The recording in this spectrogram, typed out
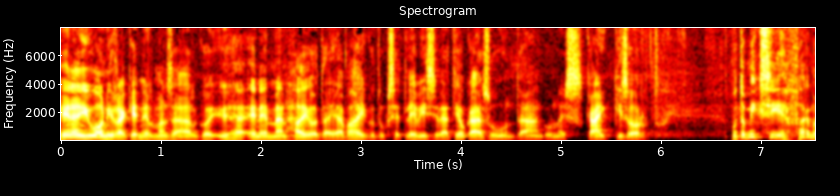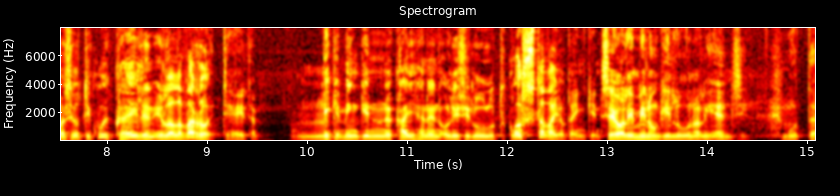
Heidän juonirakennelmansa alkoi yhä enemmän hajota ja vaikutukset levisivät joka suuntaan, kunnes kaikki sortui. Mutta miksi farmaseutti Kuikka eilen illalla varoitti heitä? Mm. Pikemminkin kai hänen olisi luullut kostava jotenkin. Se oli minunkin luunoli ensin, mutta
